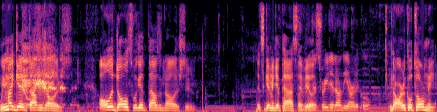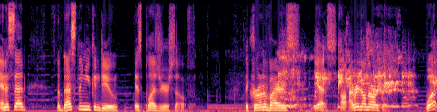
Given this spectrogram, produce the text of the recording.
We might get a thousand dollars. All adults will get a thousand dollars soon. It's gonna get passed. I feel it. Just read it on the article. The article told me, and it said the best thing you can do is pleasure yourself. The coronavirus, yes, I I read it on the article. What?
